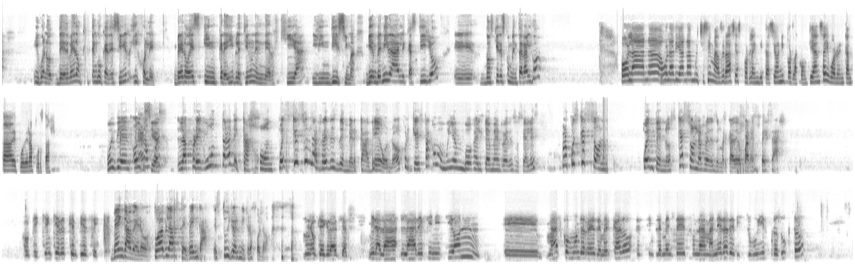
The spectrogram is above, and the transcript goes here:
Y bueno, de Vero, ¿qué tengo que decir? Híjole, Vero es increíble, tiene una energía lindísima. Bienvenida, Ale Castillo. Eh, ¿Nos quieres comentar algo? Hola Ana, hola Diana, muchísimas gracias por la invitación y por la confianza y bueno, encantada de poder aportar. Muy bien, oigan, pues la pregunta de cajón, pues, ¿qué son las redes de mercadeo, no? Porque está como muy en boga el tema en redes sociales, pero pues, ¿qué son? Cuéntenos, ¿qué son las redes de mercadeo para empezar? Ok, ¿quién quieres que empiece? Venga, Vero, tú hablaste, venga, es tuyo el micrófono. ok, gracias. Mira, la, la definición eh, más común de redes de mercado es simplemente es una manera de distribuir productos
